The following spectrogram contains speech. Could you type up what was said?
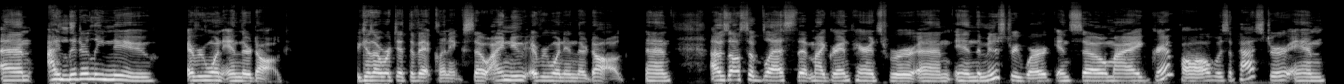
um, I literally knew everyone and their dog because I worked at the vet clinic. So I knew everyone and their dog. And I was also blessed that my grandparents were um, in the ministry work. And so my grandpa was a pastor and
